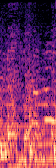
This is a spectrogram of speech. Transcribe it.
Come on.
